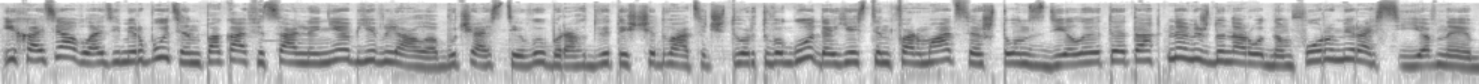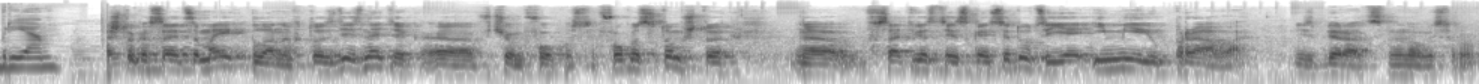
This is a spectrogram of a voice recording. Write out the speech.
И хотя Хотя Владимир Путин пока официально не объявлял об участии в выборах 2024 года, есть информация, что он сделает это на международном форуме «Россия» в ноябре. Что касается моих планов, то здесь, знаете, э, в чем фокус? Фокус в том, что э, в соответствии с Конституцией я имею право избираться на новый срок.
